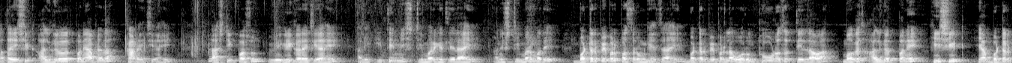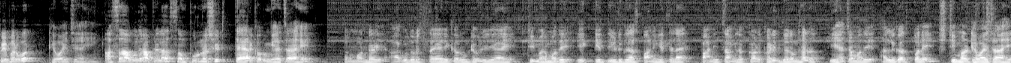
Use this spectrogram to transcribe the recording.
आता ही शीट अलगदपणे आपल्याला काढायची आहे. प्लास्टिकपासून वेगळी करायची आहे. आणि इथे मी स्टीमर घेतलेला आहे. आणि स्टीमरमध्ये बटर पेपर पसरवून घ्यायचा आहे. बटर पेपरला वरून थोडंसं तेल लावा. मगच अलगदपणे ही शीट या बटर पेपरवर ठेवायची आहे. असं अगोदर आपल्याला संपूर्ण शीट तयार करून घ्यायचं आहे. तर मंडळी अगोदरच तयारी करून ठेवलेली आहे. स्टीमरमध्ये एक ते दीड ग्लास पाणी घेतलेलं आहे. पाणी चांगलं कडकडीत गरम झालं की ह्याच्यामध्ये अलगदपणे स्टीमर ठेवायचं आहे.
